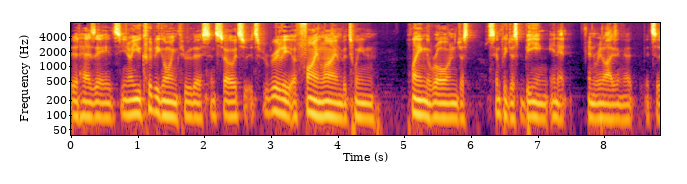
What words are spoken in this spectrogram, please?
that has AIDS. You know, you could be going through this, and so it's it's really a fine line between playing the role and just simply just being in it and realizing that it's a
